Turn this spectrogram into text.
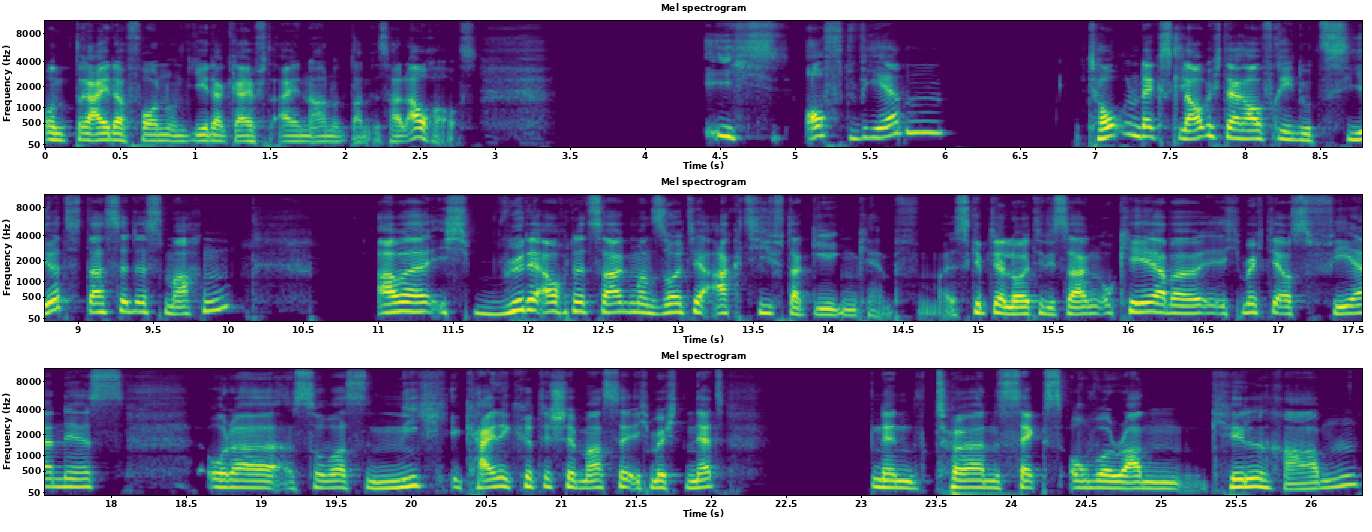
und drei davon und jeder greift einen an und dann ist halt auch aus. Ich, oft werden Token-Decks, glaube ich, darauf reduziert, dass sie das machen. Aber ich würde auch nicht sagen, man sollte aktiv dagegen kämpfen. Es gibt ja Leute, die sagen, okay, aber ich möchte aus Fairness oder sowas nicht, keine kritische Masse, ich möchte nicht einen Turn 6 Overrun Kill haben.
